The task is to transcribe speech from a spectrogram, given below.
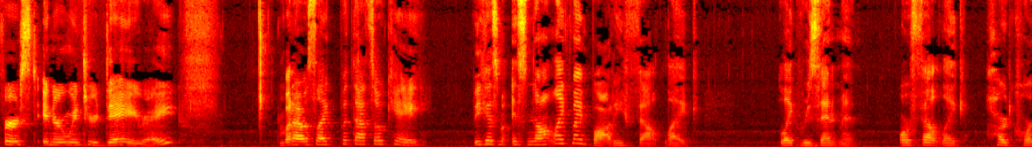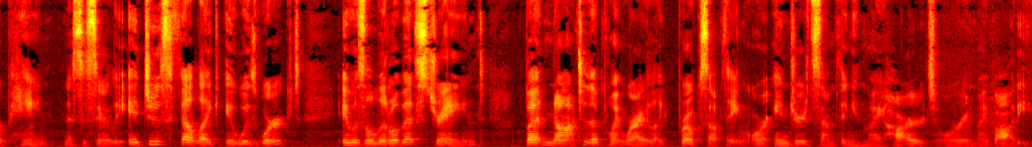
first inner winter day, right? But I was like, but that's okay because it's not like my body felt like like resentment or felt like hardcore pain necessarily. It just felt like it was worked. It was a little bit strained, but not to the point where I like broke something or injured something in my heart or in my body.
